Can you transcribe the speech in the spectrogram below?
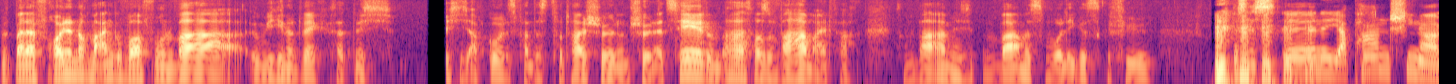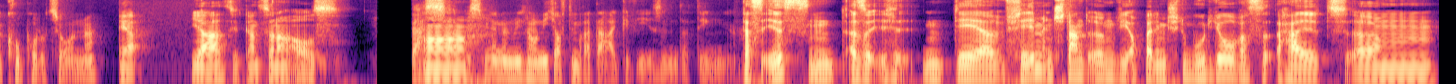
mit meiner Freundin nochmal angeworfen und war irgendwie hin und weg. Es hat mich richtig abgeholt. Ich fand das total schön und schön erzählt und ah, es war so warm einfach. So ein warmes, warmes, wohliges Gefühl. Das ist äh, eine Japan-China-Koproduktion, ne? Ja. Ja, sieht ganz danach aus. Das Ah. ist mir nämlich noch nicht auf dem Radar gewesen, das Ding. Das ist, also der Film entstand irgendwie auch bei dem Studio, was halt ähm,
